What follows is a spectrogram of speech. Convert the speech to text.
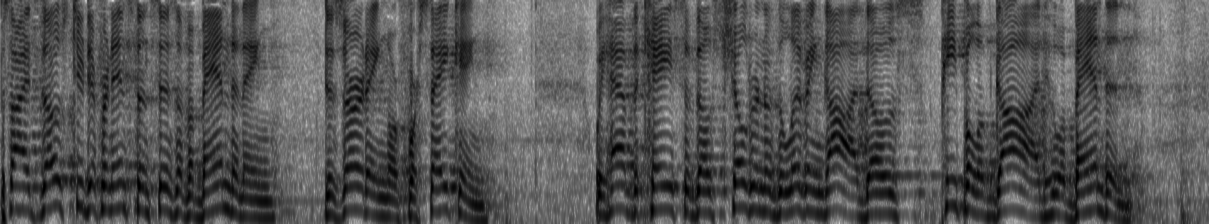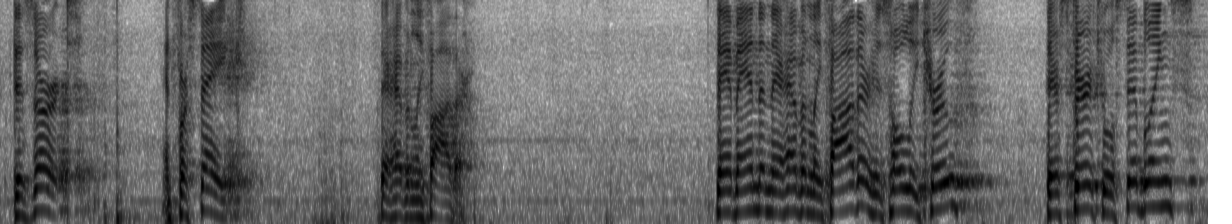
Besides those two different instances of abandoning, deserting, or forsaking, we have the case of those children of the living God, those people of God who abandon, desert, and forsake their Heavenly Father. They abandon their Heavenly Father, His holy truth, their spiritual siblings,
